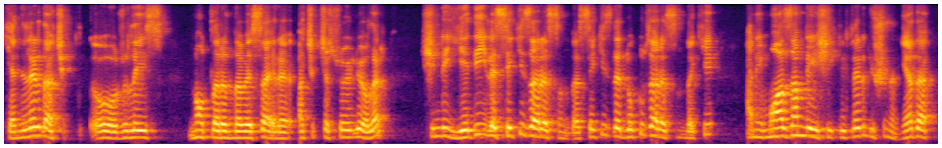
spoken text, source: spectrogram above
kendileri de açık o release notlarında vesaire açıkça söylüyorlar. Şimdi 7 ile 8 arasında, 8 ile 9 arasındaki hani muazzam değişiklikleri düşünün ya da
